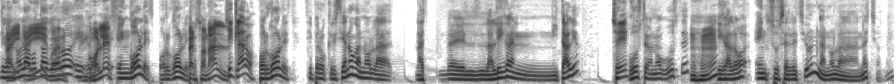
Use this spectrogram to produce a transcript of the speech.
ganó ahí- la ahí, bota de bueno, oro en eh, goles. en goles, por goles. Personal. Sí, claro. por goles. Sí, pero Cristiano ganó la, la, el- la liga en Italia, Sí. guste o no guste, y ganó en su selección, ganó la Nation. ¿eh?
